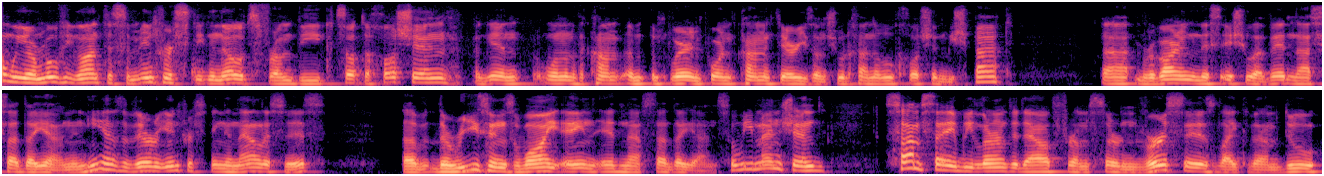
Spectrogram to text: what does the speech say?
we are moving on to some interesting notes from the Ktsot Choshen. Again, one of the com- um, very important commentaries on Shulchan Aruch Choshen Mishpat uh, regarding this issue of Ed Nasa Dayan. And he has a very interesting analysis of the reasons why Ein Ed Nasa Dayan. So we mentioned, some say we learned it out from certain verses, like Vamdu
